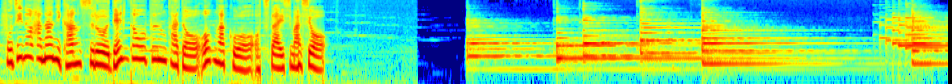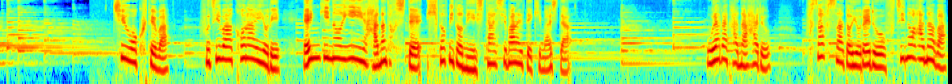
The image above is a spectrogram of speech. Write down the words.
藤の花に関する伝統文化と音楽をお伝えしましょう。中国では藤は古来より縁起のいい花として人々に親しまれてきました。うららかな春、ふさふさと揺れる藤の花は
